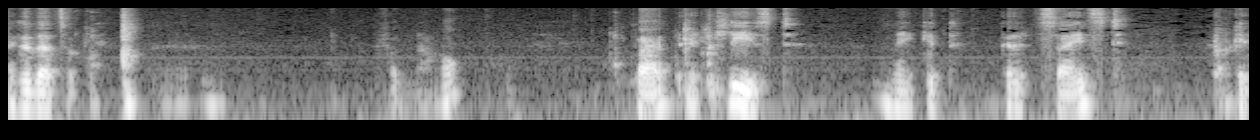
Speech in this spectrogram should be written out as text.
Actually, that's okay for now, but at least make it correct sized. Okay,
